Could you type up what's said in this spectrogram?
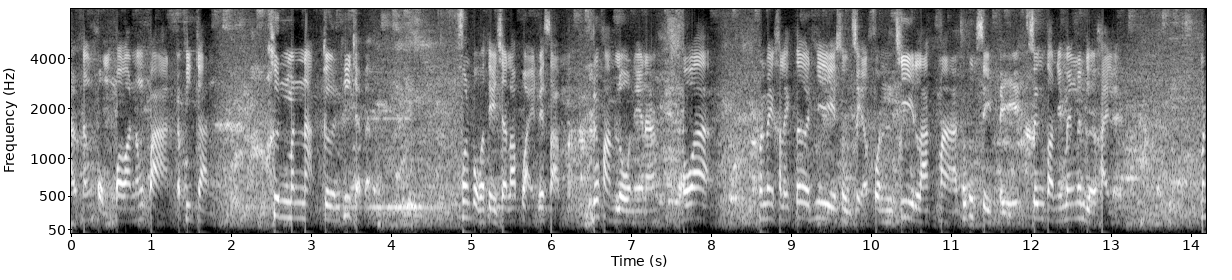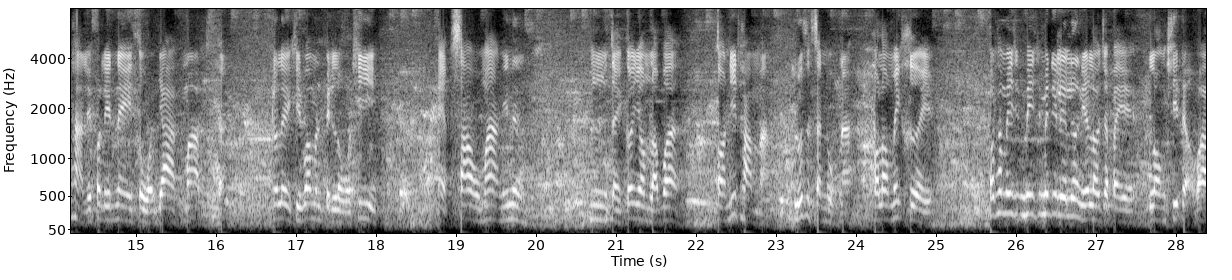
ครับทั้งผมปอนทั้งป่านกับพี่กัน ขึ้นมันหนักเกินที่จะแบบ คนปกติจะรับไหวด้วยซ้ำด้วยความโลเนี้ยนะ เพราะว่ามันเป็นคาแรคเตอร์ที่สูญเสียคนที่รักมาทุกๆ 4 ปี ซึ่งตอนนี้แม่งไม่เหลือใครเลย มันหาเรฟเฟอรนซ์ในตัวยากมากเหมือนกัน ก็เลยคิดว่ามันเป็นโลที่แอบเศร้ามากนิดนึงแต่ก็ยอมรับว่าตอนที่ทำอะรู้สึกสนุกนะ เพราะเราไม่เคย เพราะถ้าไม่ไม่ไม่ได้เล่นเรื่องนี้เราจะไปลองคิดอะว่า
